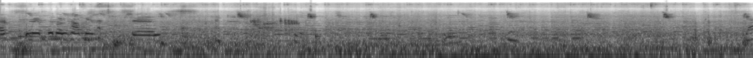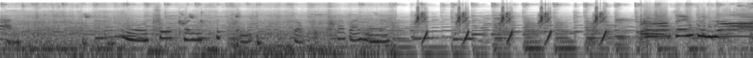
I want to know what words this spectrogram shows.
Oh may put on happy and Yeah. Oh, it's all kind of sticky. So, bye-bye now. I'm painting, guys!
